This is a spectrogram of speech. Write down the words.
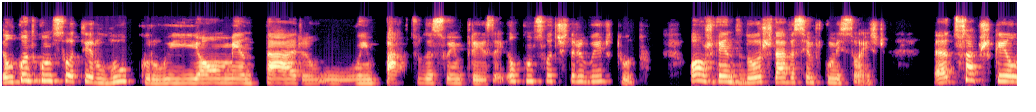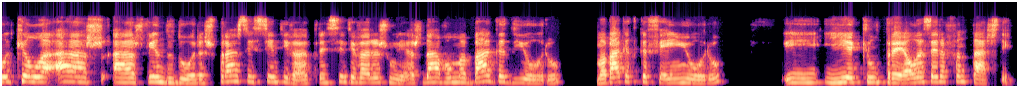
Ele quando começou a ter lucro e a aumentar o, impacto da sua empresa, ele começou a distribuir tudo. Aos vendedores dava sempre comissões. Ah, tu sabes que ele, que ele às, às vendedoras, para as incentivar, para incentivar as mulheres, dava uma baga de ouro, uma baga de café em ouro, e, e aquilo para elas era fantástico.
